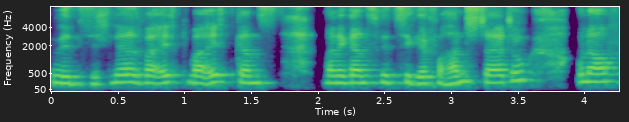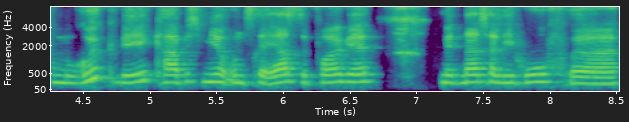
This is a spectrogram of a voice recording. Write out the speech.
Witzig, ne? Das war echt, war echt ganz, war eine ganz witzige Veranstaltung. Und auf dem Rückweg habe ich mir unsere erste Folge mit Nathalie Hof äh, äh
